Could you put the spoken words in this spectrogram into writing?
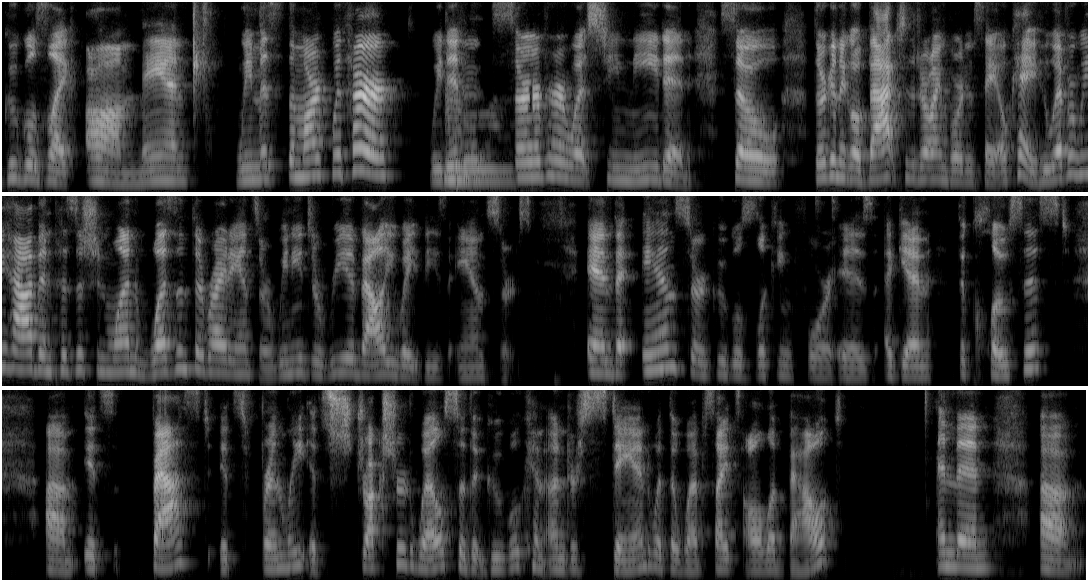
Google's like oh man we missed the mark with her. We didn't mm. serve her what she needed. So they're going to go back to the drawing board and say okay whoever we have in position one wasn't the right answer. We need to reevaluate these answers and the answer Google's looking for is, again, the closest. Um, it's fast, it's friendly, it's structured well so that Google can understand what the website's all about. And then, um,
